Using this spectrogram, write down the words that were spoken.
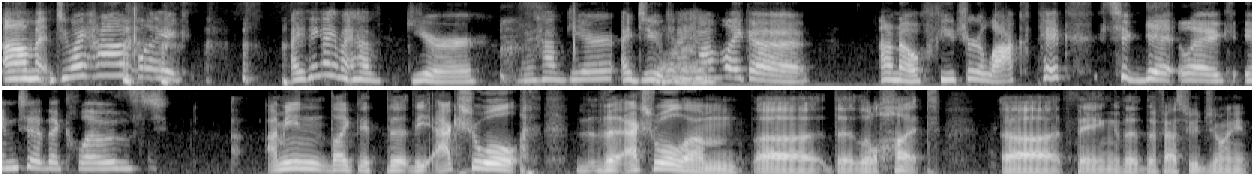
Um, do I have like? I think I might have gear. Do I have gear? I do. Can I have like a, I don't know, future lock pick to get like into the closed? I mean, like the the, the actual the actual um uh the little hut uh thing the the fast food joint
